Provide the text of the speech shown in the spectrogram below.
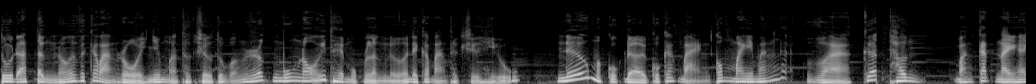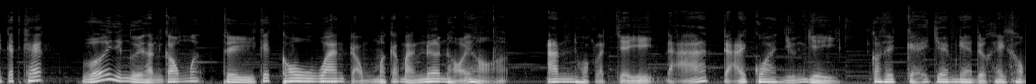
tôi đã từng nói với các bạn rồi, nhưng mà thực sự tôi vẫn rất muốn nói thêm một lần nữa để các bạn thực sự hiểu. Nếu mà cuộc đời của các bạn có may mắn và kết thân bằng cách này hay cách khác với những người thành công thì cái câu quan trọng mà các bạn nên hỏi họ anh hoặc là chị đã trải qua những gì? Có thể kể cho em nghe được hay không?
